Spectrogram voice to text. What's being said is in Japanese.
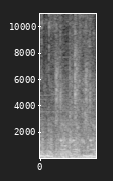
you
